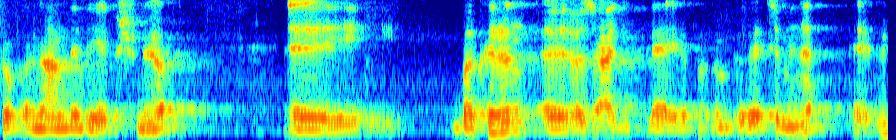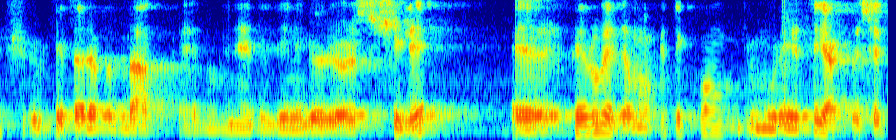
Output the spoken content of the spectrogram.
çok önemli diye düşünüyorum. E, bakırın e, özellikle Elif Hanım üretiminin e, üç ülke tarafından domine edildiğini görüyoruz. Şili, Peru ve Demokratik Kongo Cumhuriyeti yaklaşık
